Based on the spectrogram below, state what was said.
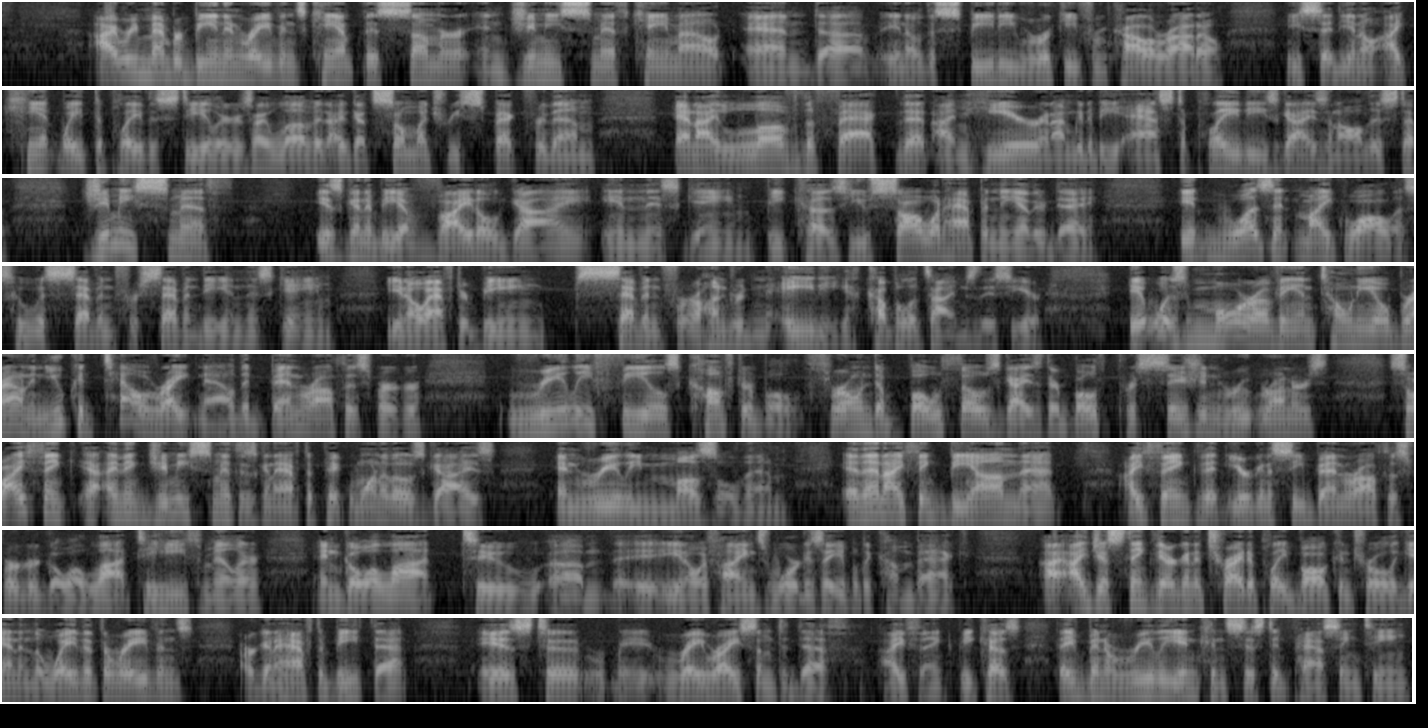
I remember being in Ravens camp this summer, and Jimmy Smith came out, and uh, you know the speedy rookie from Colorado. He said, "You know, I can't wait to play the Steelers. I love it. I've got so much respect for them, and I love the fact that I'm here and I'm going to be asked to play these guys and all this stuff." Jimmy Smith is going to be a vital guy in this game because you saw what happened the other day. It wasn't Mike Wallace who was seven for 70 in this game, you know, after being seven for 180 a couple of times this year. it was more of Antonio Brown. And you could tell right now that Ben Roethlisberger really feels comfortable throwing to both those guys. They're both precision route runners. So I think I think Jimmy Smith is going to have to pick one of those guys and really muzzle them. And then I think beyond that, I think that you're going to see Ben Roethlisberger go a lot to Heath Miller and go a lot to, um, you know, if Hines Ward is able to come back. I, I just think they're going to try to play ball control again. And the way that the Ravens are going to have to beat that is to Ray Rice them to death, I think, because they've been a really inconsistent passing team.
